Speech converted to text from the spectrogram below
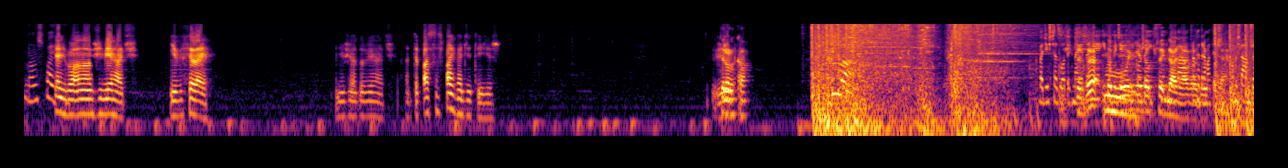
Mam spike. Cześć, bo ona musi wjechać. Nie wychylaj. Nie musiała tu wjechać. A ty pas na spajka, gdzie ty idziesz? Tyrolka. 20 zł na Szczerze? jedzenie i To powiedzieli było tylko, nie że do ich syn przegrania bywa trochę według dramatyczny. mnie. Pomyślałam, że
